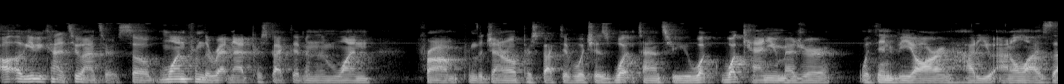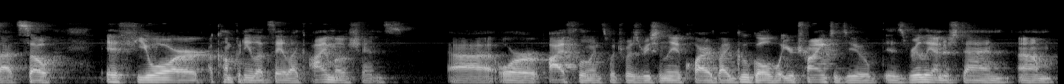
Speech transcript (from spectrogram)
I'll, I'll give you kind of two answers. So one from the Retinad perspective and then one from from the general perspective, which is what to answer you, what what can you measure within VR and how do you analyze that? So if you're a company, let's say like iMotions uh, or Eyefluence, which was recently acquired by Google, what you're trying to do is really understand um,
